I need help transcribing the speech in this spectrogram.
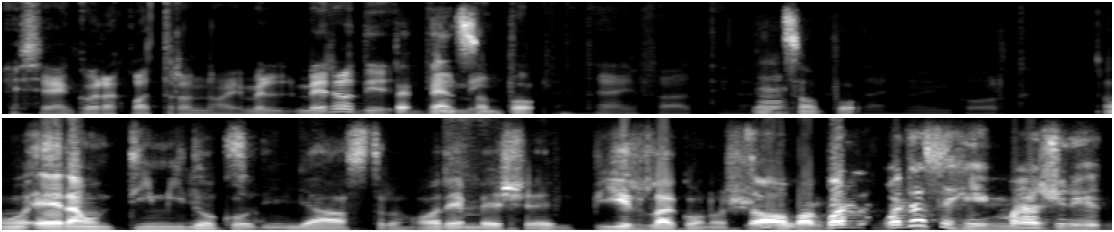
e sei ancora quattro a noi. Me, me ero di, Pe- pensa un po'. Eh, infatti. Pensa un po'. Dai, non importa. Era un timido Pensa. conigliastro, ora invece è il pirla conosciuto. No, ma guarda, guardate che immagini, che,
